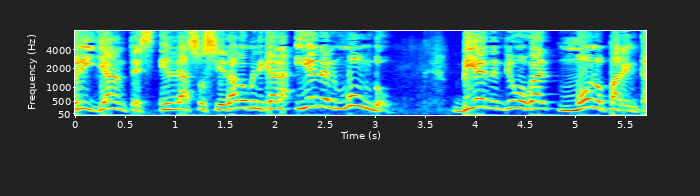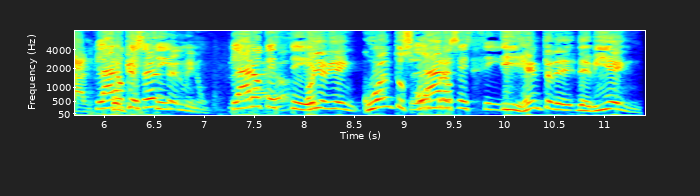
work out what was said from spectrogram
brillantes en la sociedad dominicana y en el mundo vienen de un hogar monoparental? Claro Porque que ese es sí. el término. Claro que sí. Oye bien, ¿cuántos Claro hombres que sí. y gente de, de bien?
